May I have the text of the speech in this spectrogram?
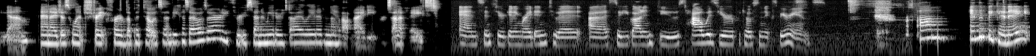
p.m. And I just went straight for the Pitocin because I was already 3 centimeters dilated and about 90% effaced. And since you're getting right into it, uh, so you got induced, how was your Pitocin experience? Um, in the beginning,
